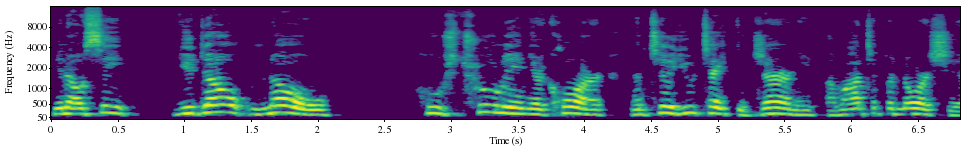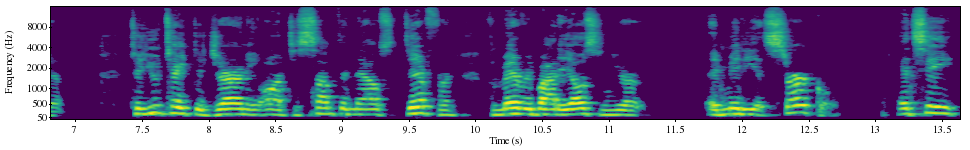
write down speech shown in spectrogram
You know, see, you don't know who's truly in your corner until you take the journey of entrepreneurship, till you take the journey onto something else different from everybody else in your immediate circle. And see,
